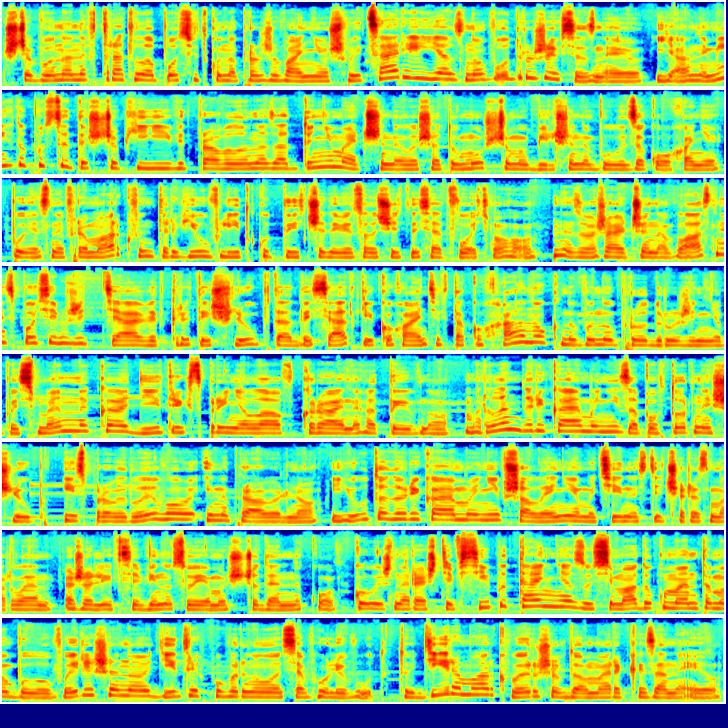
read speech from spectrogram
Щоб вона не втратила посвідку на проживання у Швейцарії, я знову одружився з нею. Я не міг допустити, щоб її відправили назад до Німеччини лише тому, що ми більше не були закохані, пояснив Ремарк в інтерв'ю влітку 1968-го. Незважаючи на власний спосіб життя, відкритий шлюб та десятки коханців та коханок, новину про одруження письменника Дітріх сприйняла вкрай негативно. Марлен дорікає мені за повторний шлюб і справедливо, і неправильно. Юта дорікає мені в шаленій емоційності через Марлен. Жалівся він у своєму щоденнику. Коли ж нарешті всі питання з усіма документами було вирішено, Дітріх повернулася в Голівуд. Тоді Ремарк вирушив до Америки за нею.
